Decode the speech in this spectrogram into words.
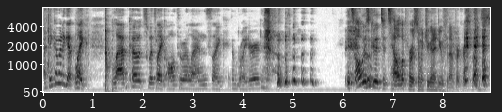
i think i'm gonna get like lab coats with like all through a lens like embroidered It's always good to tell the person what you're going to do for them for Christmas.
